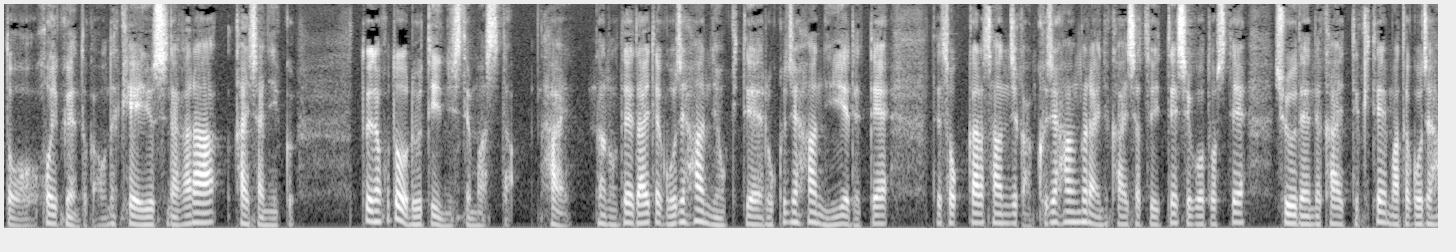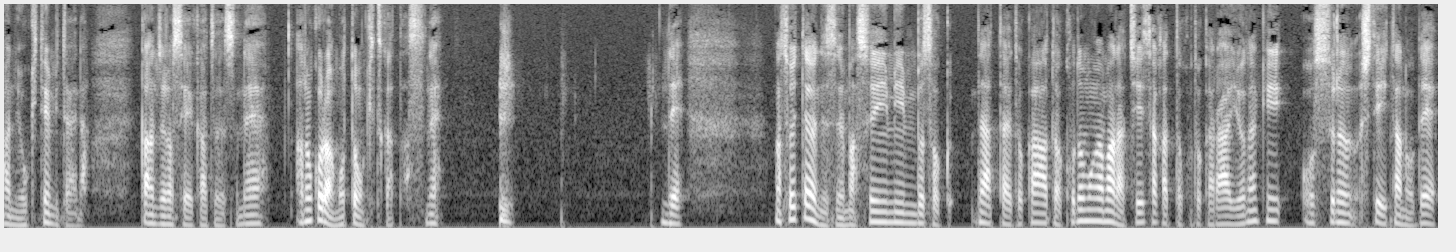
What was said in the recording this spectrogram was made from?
と保育園とかをね経由しながら会社に行く。というようなことをルーティンにしてました。はい。なので大体5時半に起きて6時半に家出てでそこから3時間9時半ぐらいに会社着いて仕事して終電で帰ってきてまた5時半に起きてみたいな感じの生活ですね。あの頃は最もきつかったですね。でまあ、そういったようにですね、まあ、睡眠不足であったりとか、あとは子供がまだ小さかったことから夜泣きをするしていたので、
